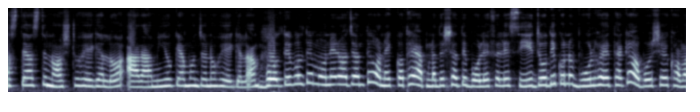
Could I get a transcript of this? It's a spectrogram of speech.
আস্তে আস্তে নষ্ট হয়ে গেল আর আমিও কেমন যেন হয়ে গেলাম। বলতে বলতে মনের অজান্তে অনেক কথাই আপনাদের সাথে বলে ফেলেছি। যদি কোনো ভুল হয়ে থাকে অবশ্যই ক্ষমা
